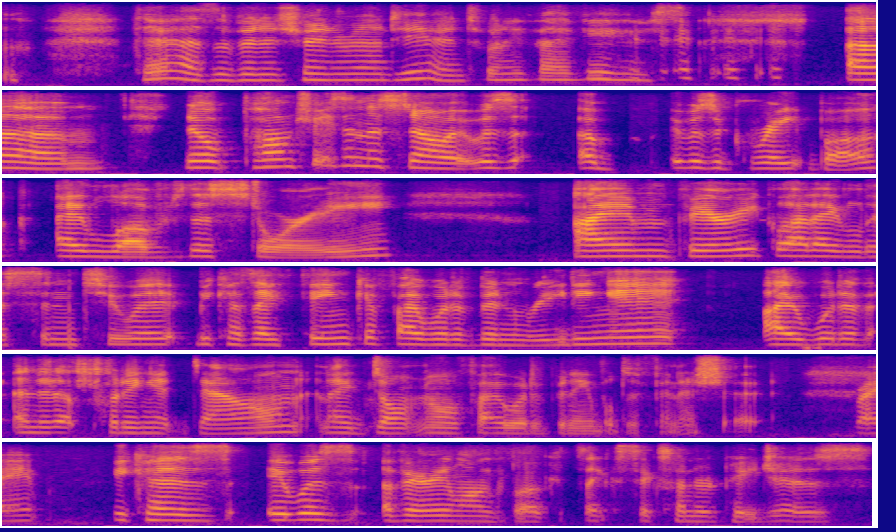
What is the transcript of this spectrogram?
there hasn't been a train around here in 25 years. Um, no, Palm Trees in the Snow. It was a it was a great book. I loved the story. I'm very glad I listened to it because I think if I would have been reading it, I would have ended up putting it down, and I don't know if I would have been able to finish it right. because it was a very long book. It's like 600 pages.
